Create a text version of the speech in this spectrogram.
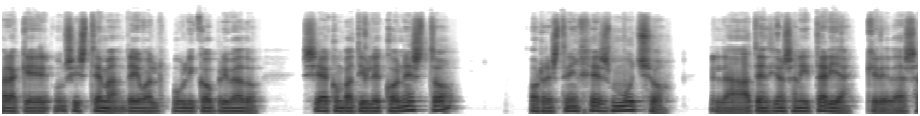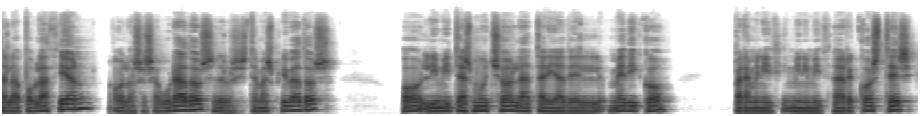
para que un sistema, de igual público o privado, sea compatible con esto, o restringes mucho la atención sanitaria que le das a la población o a los asegurados de los sistemas privados o limitas mucho la tarea del médico para minimizar costes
